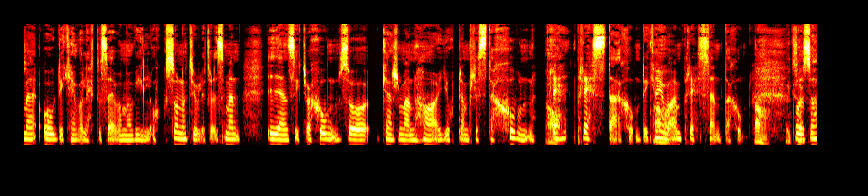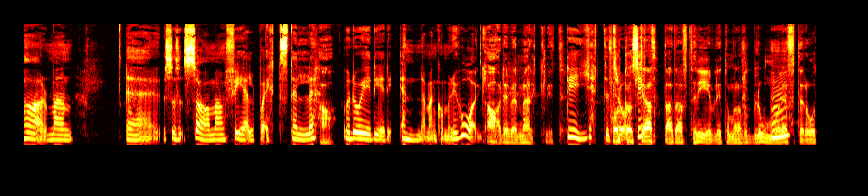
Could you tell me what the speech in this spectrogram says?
men, och det kan ju vara lätt att säga vad man vill också naturligtvis. Men i en situation så kanske man har gjort en prestation. Ja. Pre, prestation, det kan ju Ja. vara en presentation. Ja. Och så har man så sa man fel på ett ställe. Ja. Och då är det det enda man kommer ihåg. ja, det är väl märkligt. Det är Folk har jättetråkigt. skrattat haft trevligt och man har fått blommor Mm. efteråt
